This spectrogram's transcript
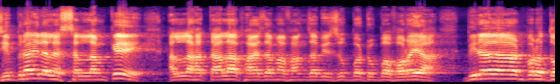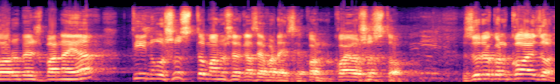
জিব্রাইল আলাইসাল্লামকে আল্লাহ তালা ফায়জামা ফানজাবি জুব্বা টুব্বা ফরাইয়া বিরাট বড় দরবেশ বানাইয়া তিন অসুস্থ মানুষের কাছে পাঠাইছে। কোন? কয় অসুস্থ? জোরে কোন? কয়জন?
